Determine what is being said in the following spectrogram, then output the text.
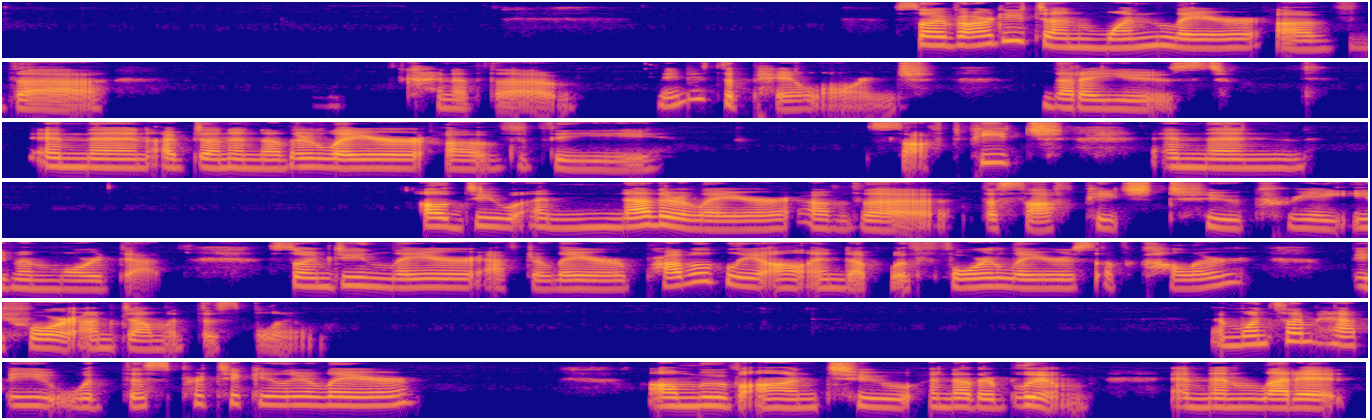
So I've already done one layer of the kind of the, maybe it's a pale orange that I used. And then I've done another layer of the soft peach and then I'll do another layer of the, the soft peach to create even more depth. So I'm doing layer after layer. Probably I'll end up with four layers of color before I'm done with this bloom. And once I'm happy with this particular layer, I'll move on to another bloom and then let it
